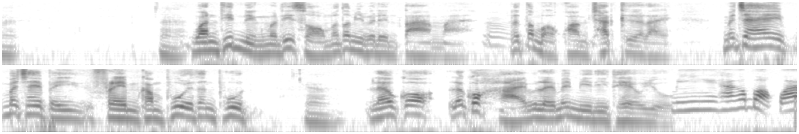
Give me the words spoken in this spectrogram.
ฮะฮะวันที่หนึ่งวันที่สองมันต้องมีประเด็นตามมาอืมแล้วต้องบอกความชัดคืออะไร ไม่ใช่ให้ไม่ใช่ไปเฟรมคำพูดที่ท่านพูดฮะแล้วก็แล้วก็หายไปเลยไม่มีดีเทลอยู่ มีไงคะก็บอกว่า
